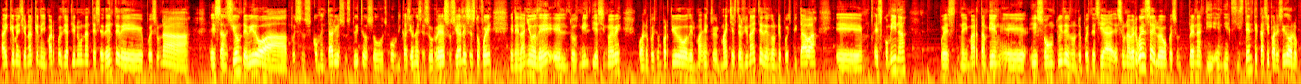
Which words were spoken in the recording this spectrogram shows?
Hay que mencionar que Neymar pues ya tiene un antecedente de pues una eh, sanción debido a pues sus comentarios, sus tweets, sus publicaciones en sus redes sociales. Esto fue en el año de el 2019 cuando pues un partido del, entre el Manchester United en donde pues pitaba eh, Escomina pues Neymar también eh, hizo un tuit en donde pues decía es una vergüenza y luego pues un penalti inexistente casi parecido a lo que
